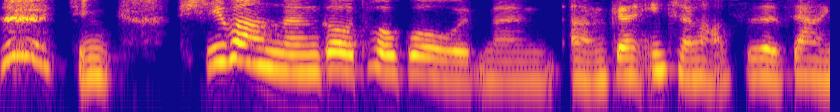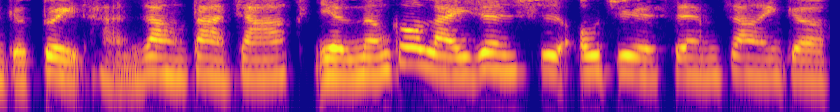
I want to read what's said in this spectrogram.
请希望能够透过我们嗯跟应成老师的这样一个对谈，让大家也能够来认识 OGSM 这样一个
